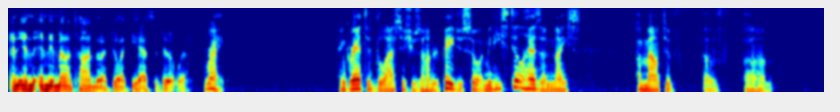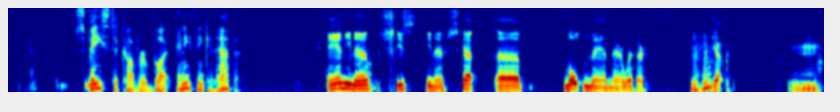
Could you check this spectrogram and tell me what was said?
And in in the amount of time that I feel like he has to do it with. Right. And granted, the last issue is 100 pages, so I mean, he still has a nice amount of of um, space to cover, but anything can happen. And you know, she's you know she's got uh, Molten Man there with her. Mm-hmm. Yep. Mm.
